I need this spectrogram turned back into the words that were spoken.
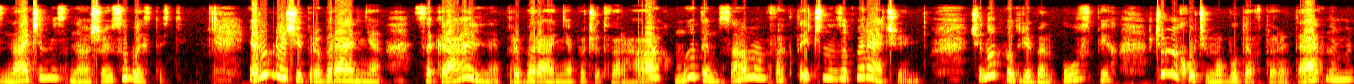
значимість нашої особистості. І роблячи прибирання сакральне прибирання по четвергах, ми тим самим фактично заперечуємо, що нам потрібен успіх, що ми хочемо бути авторитетними,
